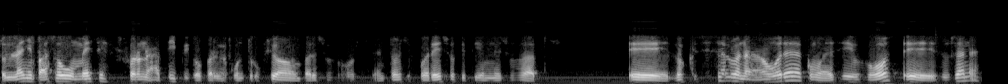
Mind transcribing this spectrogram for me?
el año pasado hubo meses que fueron atípicos para la construcción, para esos Entonces, por eso que tienen esos datos. Eh, los que se salvan ahora, como decís vos, eh, Susana,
